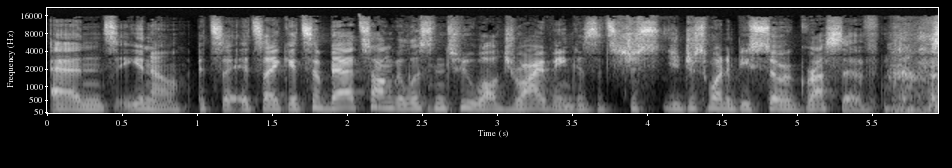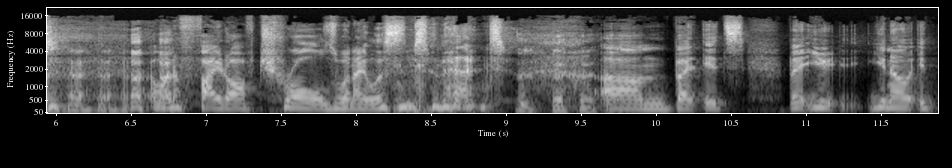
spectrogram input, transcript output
and you know it's a, it's like it's a bad song to listen to while driving because it's just you just want to be so aggressive. I want to fight off trolls when I listen to that. um, but it's but you you know it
